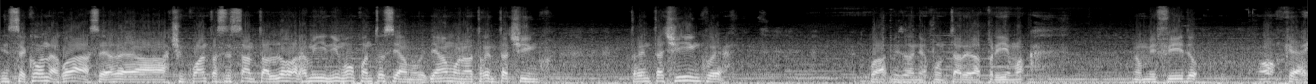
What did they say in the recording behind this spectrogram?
in seconda qua se a 50-60 all'ora minimo quanto siamo? Vediamo no 35 35 qua bisogna puntare la prima. Non mi fido. Ok.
